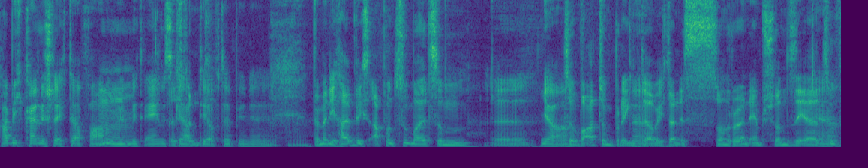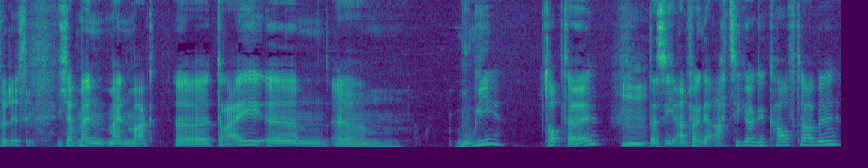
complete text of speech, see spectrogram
habe ich keine schlechte Erfahrungen mit Ames gehabt, stimmt. die auf der Bühne. Wenn man die halbwegs ab und zu mal zum, äh, Ja. zur Wartung bringt, glaube ich, dann ist so ein Röhrenamp schon sehr zuverlässig. Ich habe mein, mein Mark äh, 3 ähm, ähm, Boogie, Topteil, das ich Anfang der 80er gekauft habe.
